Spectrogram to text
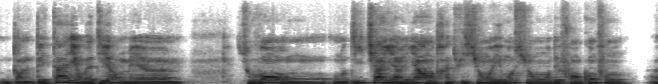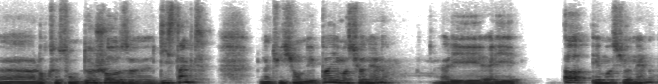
dans le détail, on va dire, mais euh, souvent on, dit tiens, il y a un lien entre intuition et émotion. Des fois, on confond, euh, alors que ce sont deux choses distinctes. L'intuition n'est pas émotionnelle, elle est, elle a-émotionnelle.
